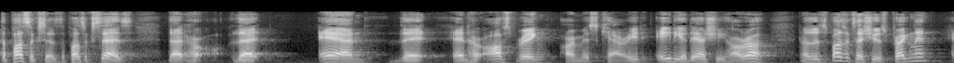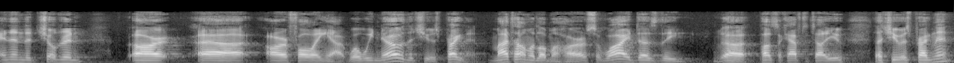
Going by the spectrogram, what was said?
the pasuk says. The pasuk says that her that and that and her offspring are miscarried. Shihara. Words, the pasuk says she was pregnant, and then the children are uh, are falling out. Well, we know that she was pregnant. So why does the uh, pasuk have to tell you that she was pregnant?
